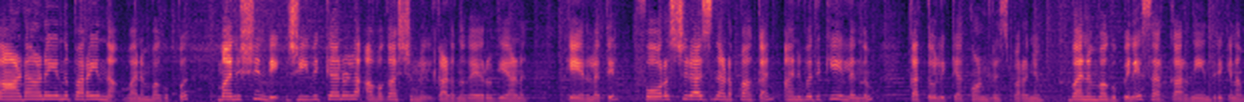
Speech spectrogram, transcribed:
കാടാണ് എന്ന് പറയുന്ന വനം വകുപ്പ് മനുഷ്യന്റെ ജീവിക്കാനുള്ള അവകാശങ്ങളിൽ കടന്നുകയറുകയാണ്. കേരളത്തിൽ ഫോറസ്റ്റ് രാജ് നടപ്പാക്കാൻ അനുവദിക്കുകയില്ലെന്നും കത്തോലിക്ക കോൺഗ്രസ് പറഞ്ഞു. വനം വകുപ്പിനെ സർക്കാർ നിയന്ത്രിക്കണം.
